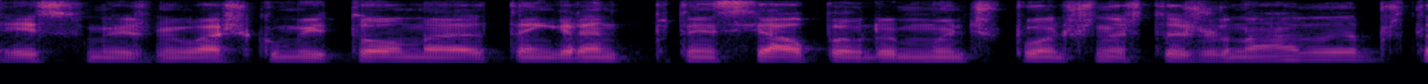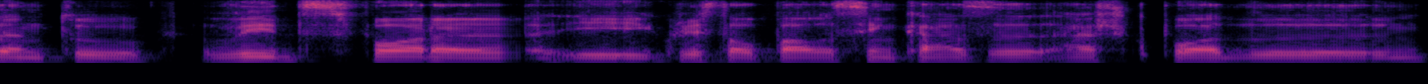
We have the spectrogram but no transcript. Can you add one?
É isso mesmo, eu acho que o Mitoma tem grande potencial para muitos pontos nesta jornada, portanto, Leeds fora e Crystal Palace em casa, acho que pode,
